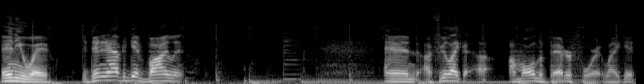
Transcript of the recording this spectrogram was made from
Anyway, it didn't have to get violent, and I feel like uh, I'm all the better for it. Like it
